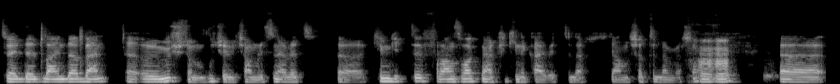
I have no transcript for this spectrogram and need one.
trade deadline'da ben e, övmüştüm Vucevic hamlesini. Evet e, kim gitti? Franz Wagner pikini kaybettiler yanlış hatırlamıyorsam. Hı hı. Ee,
